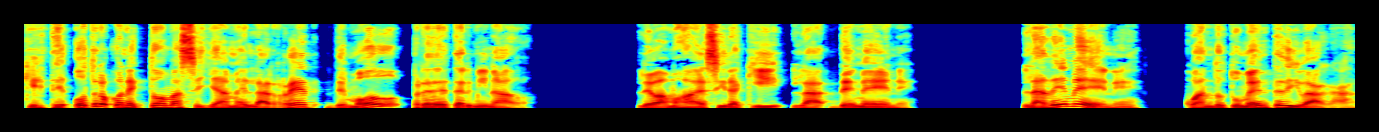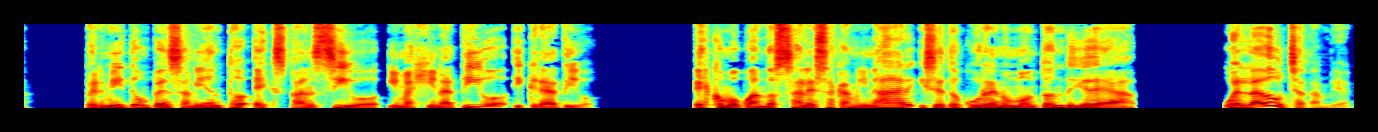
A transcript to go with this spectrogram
que este otro conectoma se llame la red de modo predeterminado. Le vamos a decir aquí la DMN. La DMN, cuando tu mente divaga, permite un pensamiento expansivo, imaginativo y creativo. Es como cuando sales a caminar y se te ocurren un montón de ideas, o en la ducha también.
